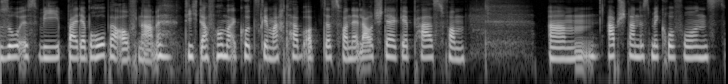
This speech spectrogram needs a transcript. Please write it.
so ist wie bei der Probeaufnahme, die ich davor mal kurz gemacht habe, ob das von der Lautstärke passt, vom ähm, Abstand des Mikrofons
